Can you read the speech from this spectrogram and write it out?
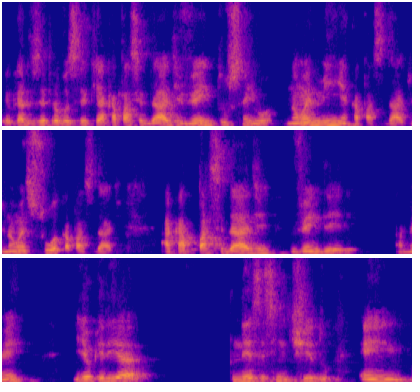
Eu quero dizer para você que a capacidade vem do Senhor, não é minha capacidade, não é sua capacidade. A capacidade vem dele. Amém? E eu queria nesse sentido, em,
